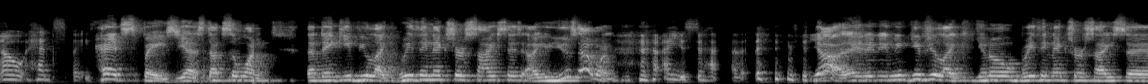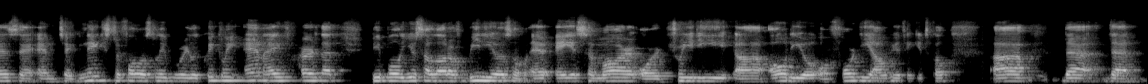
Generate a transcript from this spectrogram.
Oh, Headspace. Headspace, yes, that's the one that they give you like breathing exercises. Uh, you use that one? I used to have it. yeah, and, it gives you like you know breathing exercises and, and, techniques to fall asleep really quickly. And I've heard that people use a lot of videos of ASMR or 3D uh, audio or 4D audio, I think it's called, uh, that that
